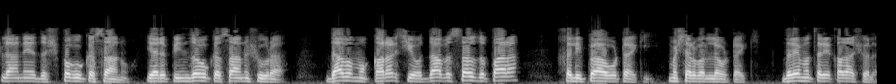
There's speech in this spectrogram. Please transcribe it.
پلانې د شپږو کسانو یا د پنځو کسانو شورا دا به مقرر شي او دا به ستاسو دپاره خلیفه وټاکي مشر بدله وټاکي درېمه طریقه دا شوله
